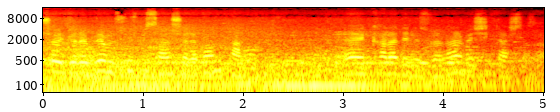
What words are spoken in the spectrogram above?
şöyle görebiliyor musunuz? Bir saniye şöyle. E, Karadeniz döner Beşiktaş'ta zaten.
